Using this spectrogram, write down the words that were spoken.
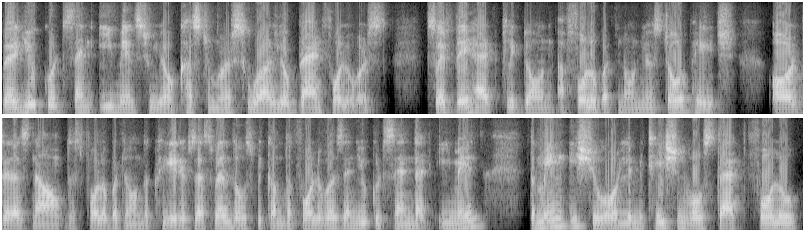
where you could send emails to your customers who are your brand followers. So if they had clicked on a follow button on your store page, or there is now this follow button on the creatives as well, those become the followers, and you could send that email. The main issue or limitation was that follow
